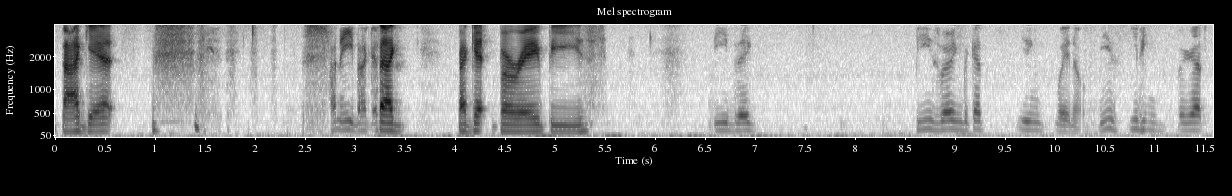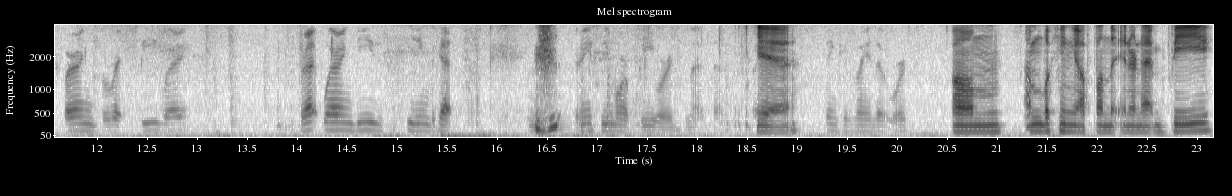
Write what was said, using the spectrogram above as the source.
baguette funny baguettes. bag baguette beret bees. Bee big. Bees wearing baguettes, eating. Wait, no. Bees eating baguettes, wearing. Bee wearing. Brett wearing bees, eating baguettes. Hmm, there needs to be more B words in that sense. but Yeah. I think of any that work. Um, I'm looking up on the internet. B,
